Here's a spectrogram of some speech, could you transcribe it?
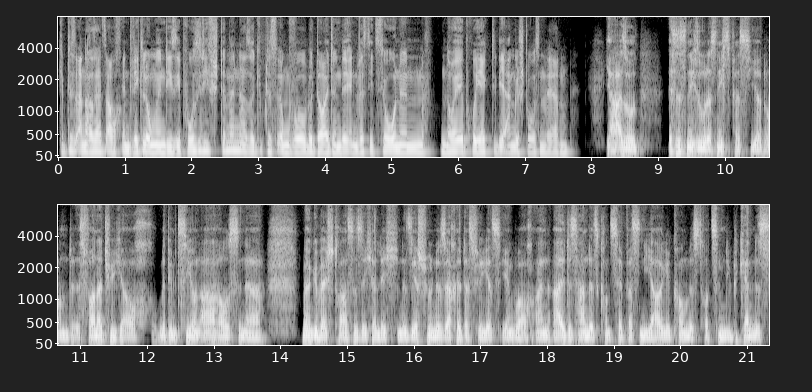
Gibt es andererseits auch Entwicklungen, die Sie positiv stimmen? Also gibt es irgendwo bedeutende Investitionen, neue Projekte, die angestoßen werden? Ja, also es ist nicht so, dass nichts passiert. Und es war natürlich auch mit dem C&A-Haus in der Mönckebergstraße sicherlich eine sehr schöne Sache, dass wir jetzt irgendwo auch ein altes Handelskonzept, was in die Jahre gekommen ist, trotzdem die Bekenntnis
